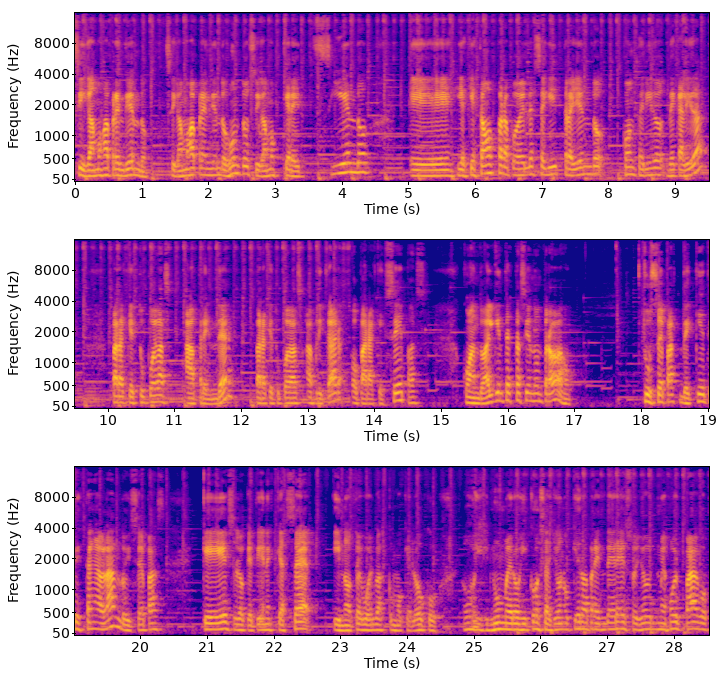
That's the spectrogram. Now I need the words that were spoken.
sigamos aprendiendo, sigamos aprendiendo juntos, sigamos creciendo. Eh, y aquí estamos para poderles seguir trayendo contenido de calidad para que tú puedas aprender, para que tú puedas aplicar o para que sepas cuando alguien te está haciendo un trabajo, tú sepas de qué te están hablando y sepas qué es lo que tienes que hacer y no te vuelvas como que loco. Uy, números y cosas, yo no quiero aprender eso, yo mejor pago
